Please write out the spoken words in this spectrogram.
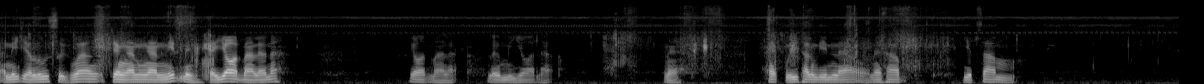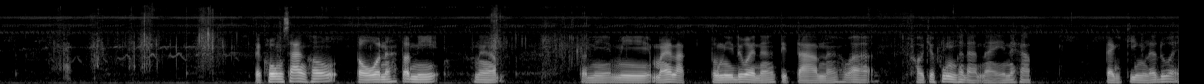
อันนี้จะรู้สึกว่าจะงานงานนิดหนึ่งแต่ยอดมาแล้วนะ ยอดมาแล้ว เริ่มมียอดแล้วนะให้ปุ๋ยทางดินแล้วนะครับ เย็บซ้ำแต่โครงสร้างเขาโตนะต้นนี้นะครับต้นนี้มีไม้หลัก ตรงนี้ด้วยนะ ติดตามนะว่าเขาจะพุ่งขนาดไหนนะครับ แต่งกิ่งแล้วด้วย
